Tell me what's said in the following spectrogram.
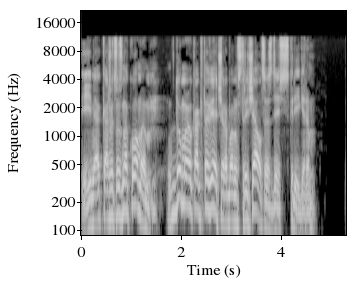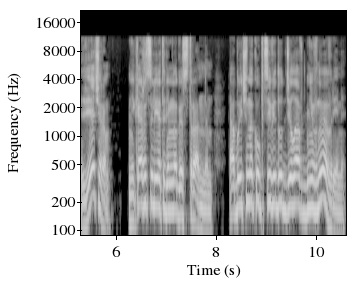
«Имя кажется знакомым. Думаю, как-то вечером он встречался здесь с Кригером». «Вечером? Не кажется ли это немного странным? Обычно купцы ведут дела в дневное время».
